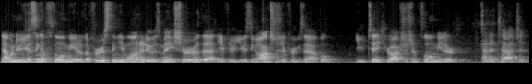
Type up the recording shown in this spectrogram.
Now when you're using a flow meter, the first thing you want to do is make sure that if you're using oxygen, for example, you take your oxygen flow meter and attach it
